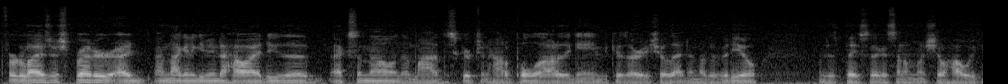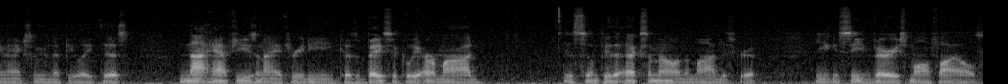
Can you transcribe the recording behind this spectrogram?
fertilizer spreader. I, I'm not going to get into how I do the XML and the mod description, how to pull out of the game, because I already showed that in another video. I'm just basically, like I said, I'm going to show how we can actually manipulate this, not have to use an i3D, because basically our mod is simply the XML and the mod script. You can see very small files.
